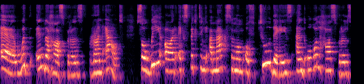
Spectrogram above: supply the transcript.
uh, within the hospitals run out. So we are expecting a maximum of two days, and all hospitals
